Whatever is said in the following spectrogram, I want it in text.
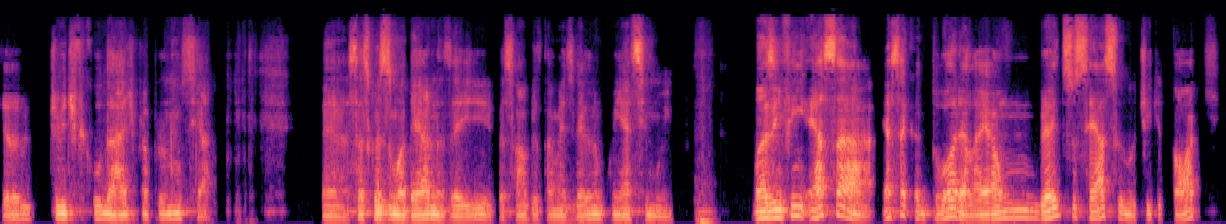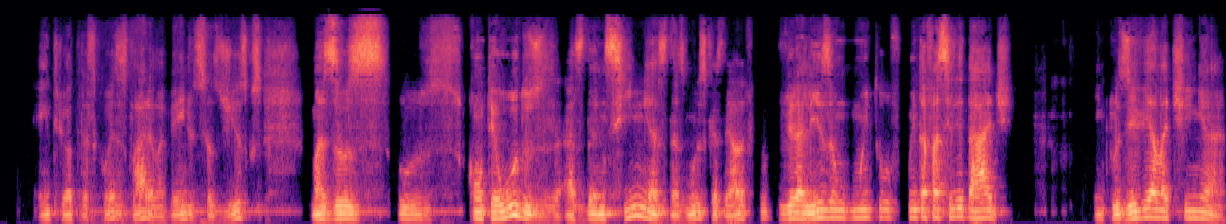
que eu tive dificuldade para pronunciar. É, essas coisas modernas aí, o pessoal que está mais velho não conhece muito. Mas, enfim, essa, essa cantora, ela é um grande sucesso no TikTok, entre outras coisas, claro, ela vende os seus discos, mas os, os conteúdos, as dancinhas das músicas dela viralizam muito, muita facilidade. Inclusive, ela tinha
